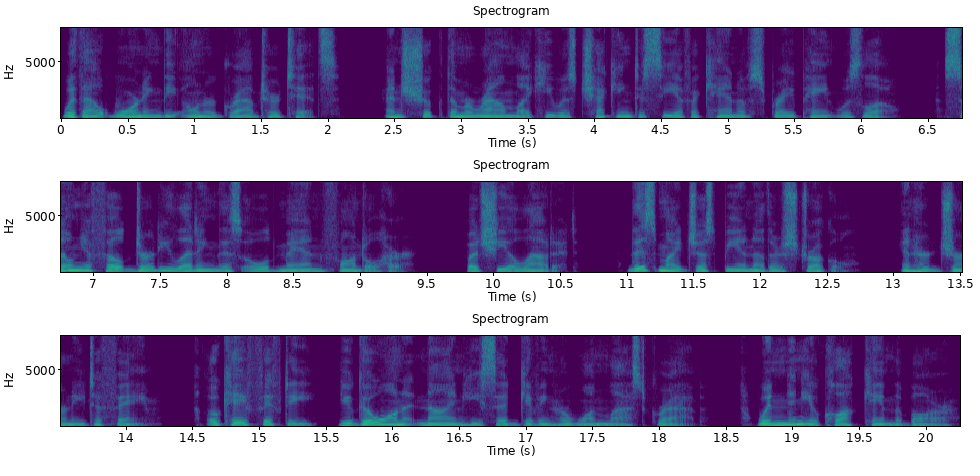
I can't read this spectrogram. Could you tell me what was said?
Without warning, the owner grabbed her tits and shook them around like he was checking to see if a can of spray paint was low. Sonia felt dirty letting this old man fondle her, but she allowed it. This might just be another struggle in her journey to fame. Okay, 50, you go on at 9, he said, giving her one last grab. When Ninny o'clock came, the bar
